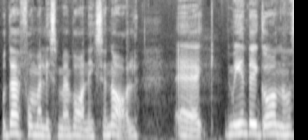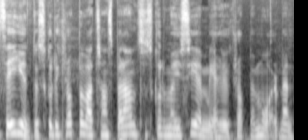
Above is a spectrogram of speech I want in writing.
Och där får man liksom en varningssignal. Eh, mindre organ, man säger ju inte, skulle kroppen vara transparent så skulle man ju se mer hur kroppen mår. Men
